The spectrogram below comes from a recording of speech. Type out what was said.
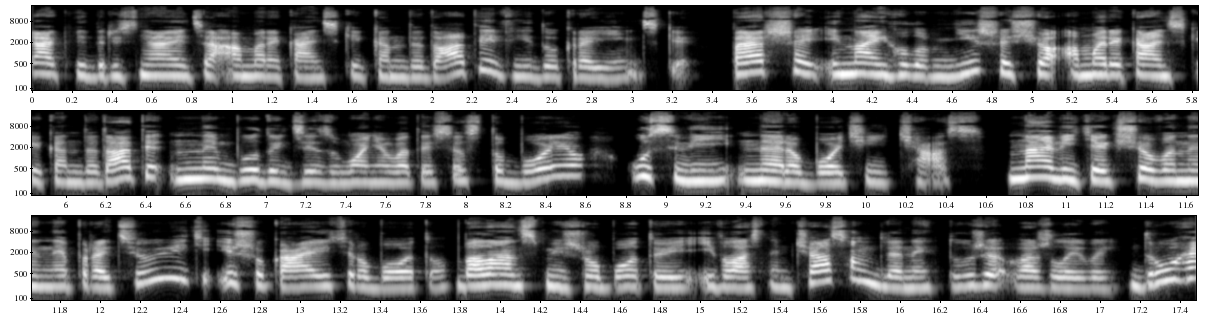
Як відрізняються американські кандидати від українських? Перше і найголовніше, що американські кандидати не будуть зізвонюватися з тобою у свій неробочий час, навіть якщо вони не працюють і шукають роботу. Баланс між роботою і власним часом для них дуже важливий. Друге,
